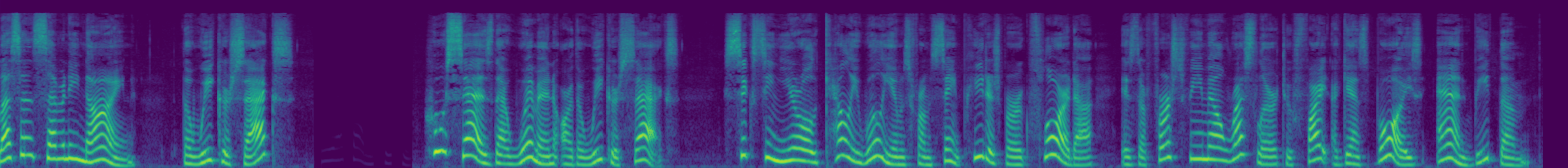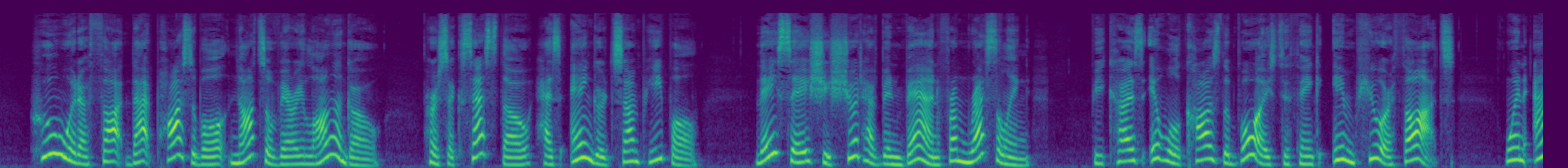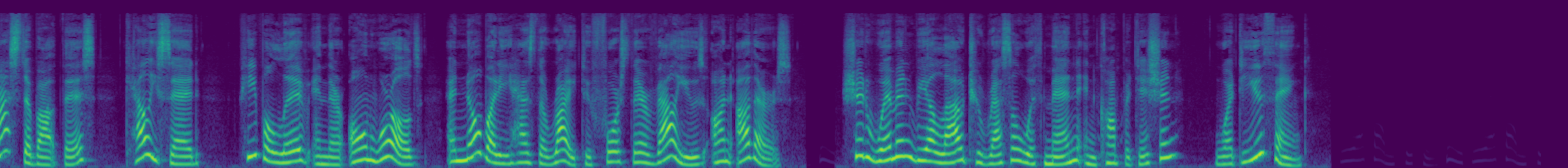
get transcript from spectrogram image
Lesson 79 The Weaker Sex? Who says that women are the weaker sex? 16 year old Kelly Williams from St. Petersburg, Florida, is the first female wrestler to fight against boys and beat them. Who would have thought that possible not so very long ago? Her success, though, has angered some people. They say she should have been banned from wrestling because it will cause the boys to think impure thoughts. When asked about this, Kelly said, People live in their own worlds and nobody has the right to force their values on others. Should women be allowed to wrestle with men in competition? What do you think?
